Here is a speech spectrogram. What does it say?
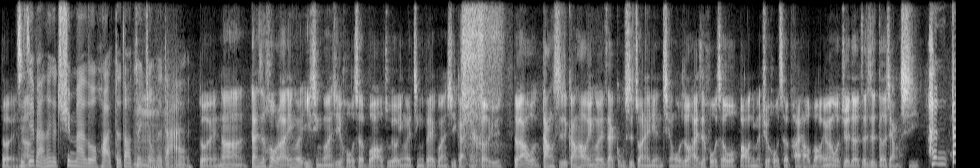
对，直接把那个去脉络化，得到最终的答案。嗯、对，那但是后来因为疫情关系，火车不好租，又因为经费关系改成客运。对啊，我当时刚好因为在股市赚了一点钱，我说还是火车我包，你们去火车拍好不好？因为我觉得这是得奖戏，很大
